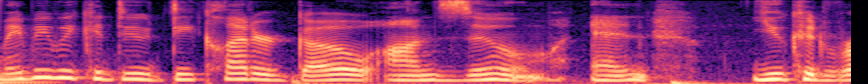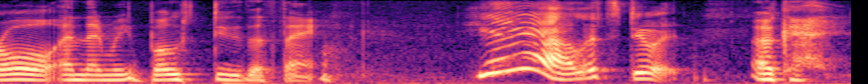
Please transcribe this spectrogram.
maybe we could do declutter go on Zoom and you could roll and then we both do the thing. Yeah, let's do it. Okay.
